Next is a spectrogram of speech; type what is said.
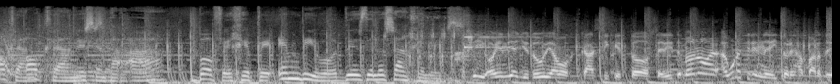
Oakland presenta a Bofe GP en vivo desde Los Ángeles. Sí, hoy en día YouTube, digamos, casi que todos editan. No, no, algunos tienen editores aparte,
